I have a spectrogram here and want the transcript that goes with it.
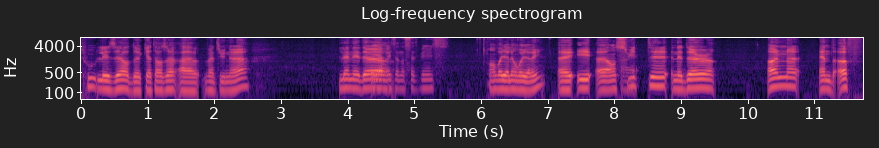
tous les heures de 14h à 21h. Le Et nether... Dans 7 minutes. On va y aller, on va y aller. Euh, et euh, ensuite, Nether on and off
